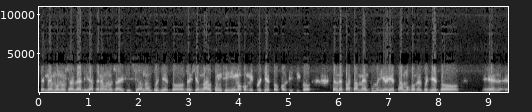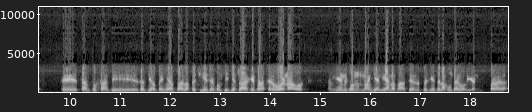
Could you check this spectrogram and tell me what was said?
tenemos nuestra realidad, tenemos nuestra decisión, un proyecto regional, coincidimos con mi proyecto político del departamento y hoy estamos con el proyecto que es eh, tanto Santi, Santiago Peña para la presidencia, con quien ya trabajé para ser gobernador, también con Mangi Aliana para ser presidente de la Junta de Gobierno, para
